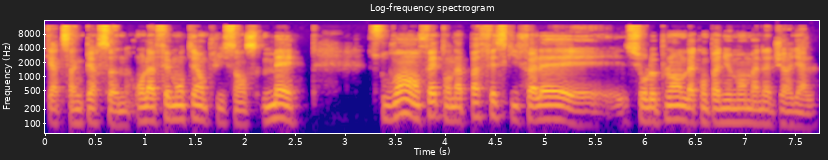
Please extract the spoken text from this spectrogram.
4-5 personnes. On l'a fait monter en puissance. Mais souvent, en fait, on n'a pas fait ce qu'il fallait sur le plan de l'accompagnement managérial.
